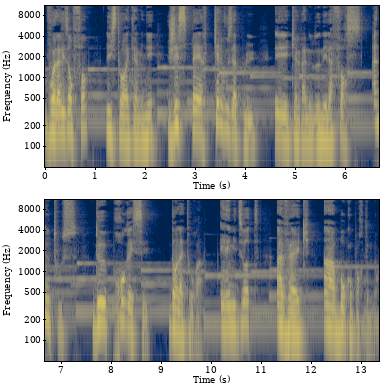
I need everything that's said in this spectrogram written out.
Voilà les enfants, l'histoire est terminée. J'espère qu'elle vous a plu et qu'elle va nous donner la force à nous tous de progresser dans la Torah et les mitzvot avec un bon comportement.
